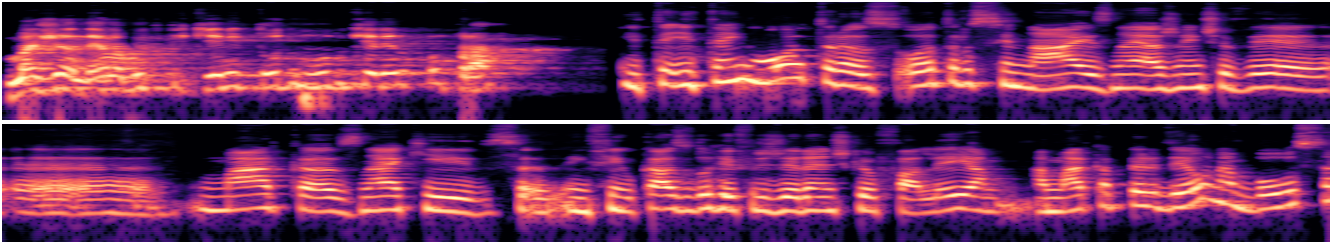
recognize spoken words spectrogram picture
uma janela muito pequena e todo mundo querendo comprar. E, te, e, tem outros, outros sinais, né? A gente vê é, marcas, né? Que, enfim, o caso do refrigerante que eu falei, a, a marca perdeu na bolsa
